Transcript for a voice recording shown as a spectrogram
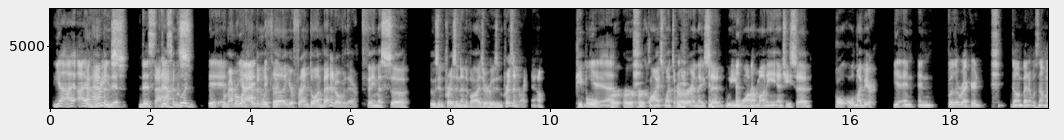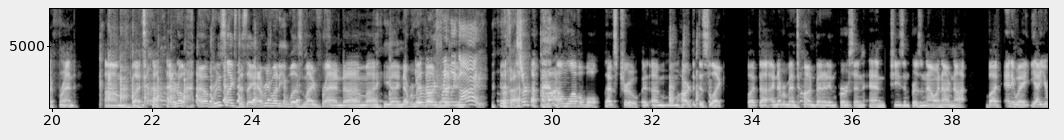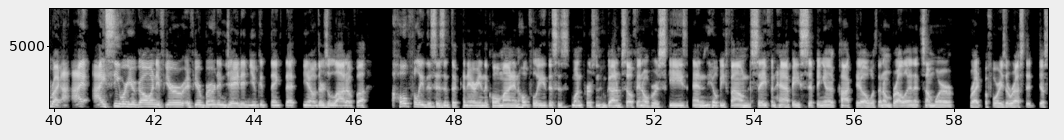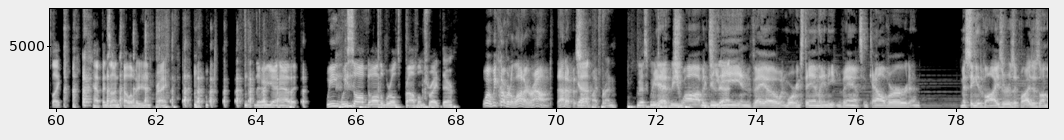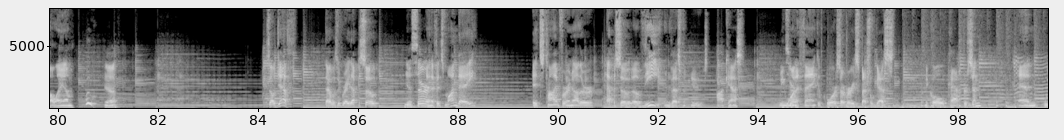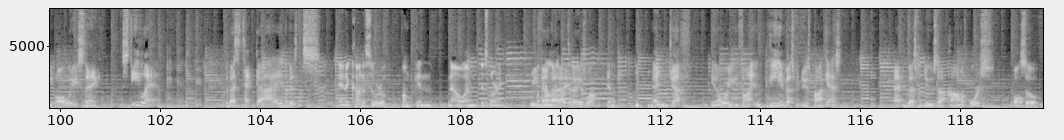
Yeah, I, I agree. Happens. This this that this happens. could Remember what yeah, happened it, with it uh, your friend Dawn Bennett over there, famous, uh, who's in prison, an advisor who's in prison right now. People, yeah. her, her, her clients went to her and they said, "We want our money," and she said, "Hold, hold my beer." Yeah, and and for the record, Dawn Bennett was not my friend. Um, but I don't know. I know. Bruce likes to say everybody was my friend. Um, I, I never met You're a Don very friendly and, guy, Professor. Come on. I'm lovable. That's true. I, I'm I'm hard to dislike, but uh, I never met Dawn Bennett in person, and she's in prison now, and I'm not. But anyway, yeah, you're right. I, I I see where you're going. If you're if you're burned and jaded, you could think that you know there's a lot of uh, hopefully this isn't the canary in the coal mine and hopefully this is one person who got himself in over his skis and he'll be found safe and happy sipping a cocktail with an umbrella in it somewhere right before he's arrested just like happens on television right? There you have it. We we solved all the world's problems right there. Well we covered a lot of ground that episode yeah. my friend Yes, we, we did. had we, Schwab we and TD and Veo and Morgan Stanley and Eaton Vance and Calvert and missing advisors, advisors on the lam. Woo. Yeah. So Jeff, that was a great episode. Yes, sir. And if it's Monday, it's time for another episode of the Investment News podcast. We yes, want to thank, of course, our very special guest, Nicole Casperson. And we always thank Steve Land, the best tech guy in the business. And a connoisseur of pumpkin now, I'm just learning. We pumpkin found that latte. out today as well. Yeah. and Jeff, you know where you can find the Investment News podcast? At investmentnews.com, of course. Also,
